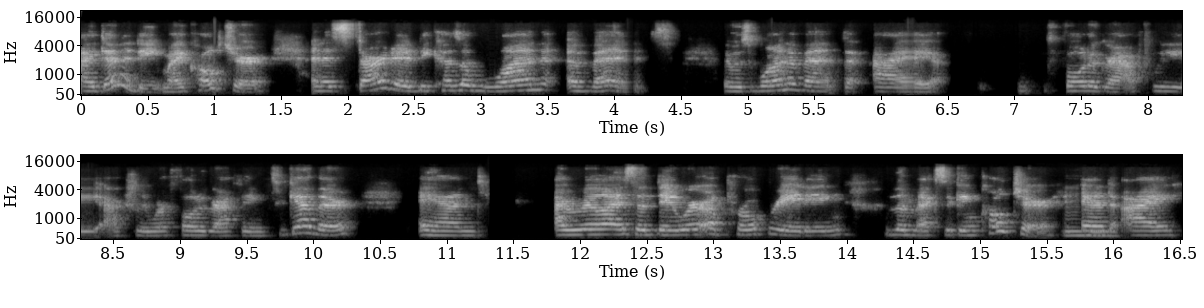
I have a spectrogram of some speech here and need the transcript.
identity, my culture. And it started because of one event. There was one event that I photographed. We actually were photographing together. And I realized that they were appropriating the Mexican culture. Mhm. And I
